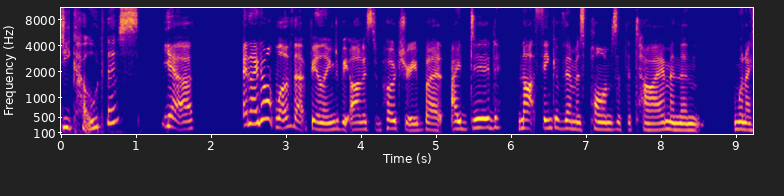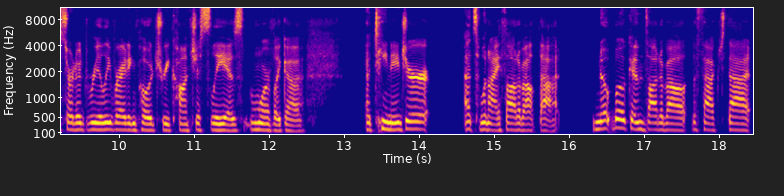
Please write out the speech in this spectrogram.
decode this? Yeah. And I don't love that feeling, to be honest, in poetry, but I did not think of them as poems at the time. And then when I started really writing poetry consciously as more of like a a teenager, that's when I thought about that notebook and thought about the fact that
